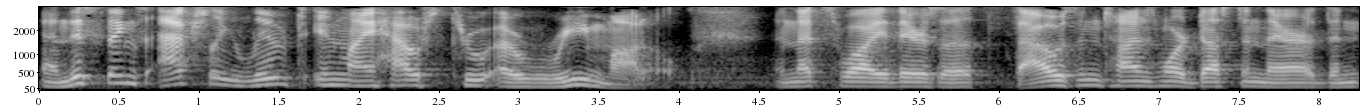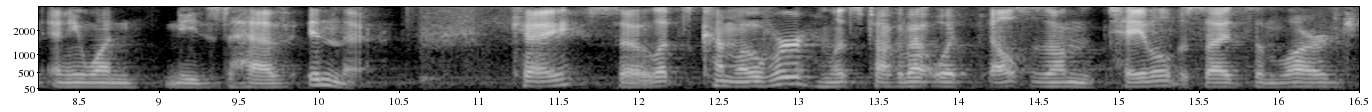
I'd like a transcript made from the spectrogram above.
And this thing's actually lived in my house through a remodel. And that's why there's a thousand times more dust in there than anyone needs to have in there. Okay, so let's come over and let's talk about what else is on the table besides some large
